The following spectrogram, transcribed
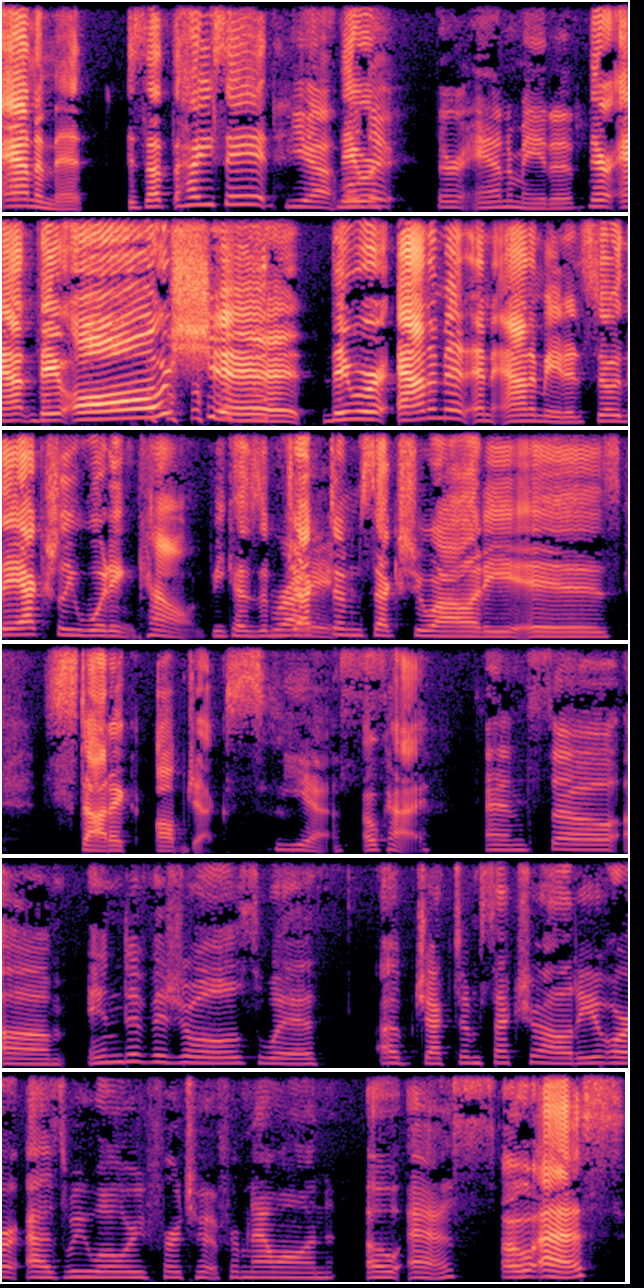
animate. Is that how you say it? yeah. they well, were- they're, they're animated. They're an- they oh shit. They were animate and animated, so they actually wouldn't count because Right. objectum sexuality is static objects. Yes. Okay. And so um individuals with objectum sexuality or as we will refer to it from now on OS OS.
